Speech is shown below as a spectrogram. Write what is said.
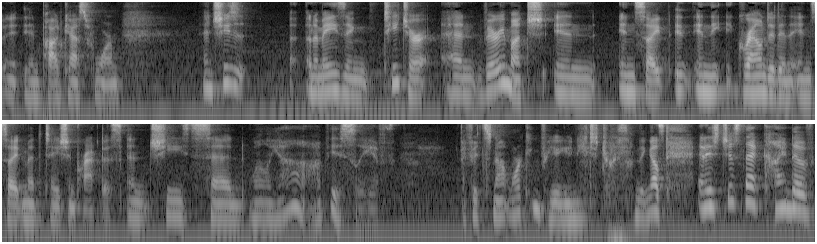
in in podcast form, and she's an amazing teacher and very much in insight in, in the grounded in insight meditation practice. And she said well yeah obviously if if it's not working for you, you need to try something else. And it's just that kind of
